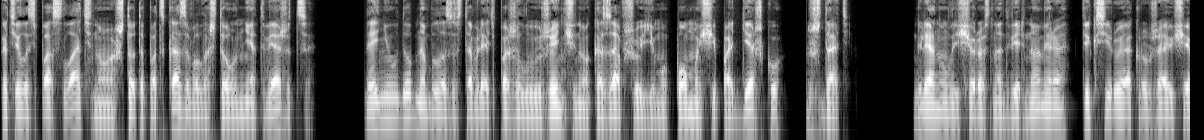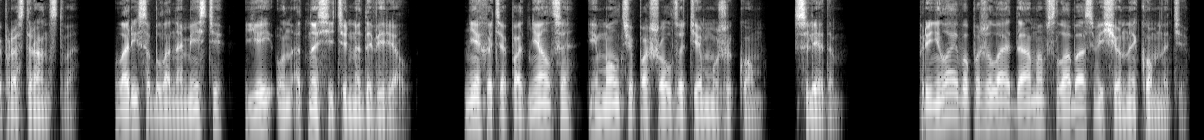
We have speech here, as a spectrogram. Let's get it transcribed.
Хотелось послать, но что-то подсказывало, что он не отвяжется. Да и неудобно было заставлять пожилую женщину, оказавшую ему помощь и поддержку, ждать. Глянул еще раз на дверь номера, фиксируя окружающее пространство. Лариса была на месте, ей он относительно доверял. Нехотя поднялся и молча пошел за тем мужиком, следом. Приняла его пожилая дама в слабо освещенной комнате.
